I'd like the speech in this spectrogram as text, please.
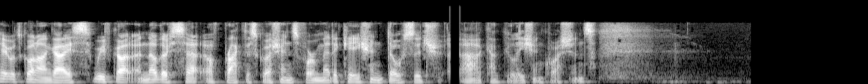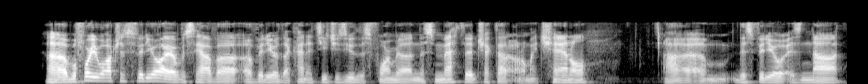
Hey, what's going on guys? We've got another set of practice questions for medication dosage uh, calculation questions. Uh, before you watch this video, I obviously have a, a video that kind of teaches you this formula and this method. Check that out on my channel. Um, this video is not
